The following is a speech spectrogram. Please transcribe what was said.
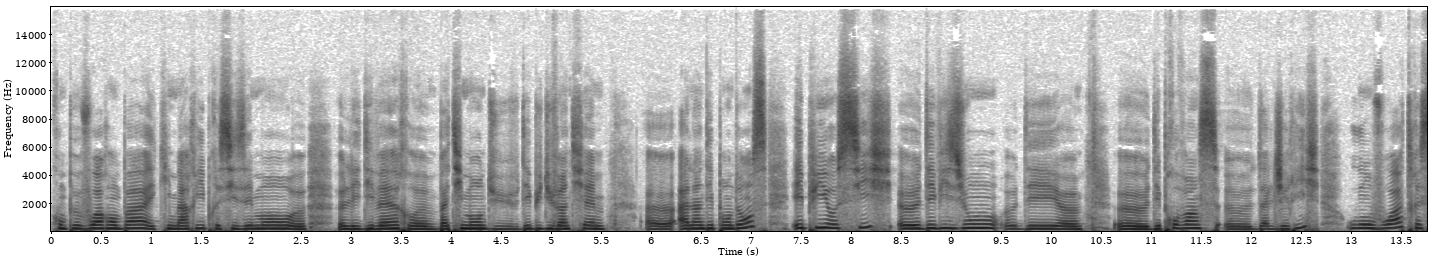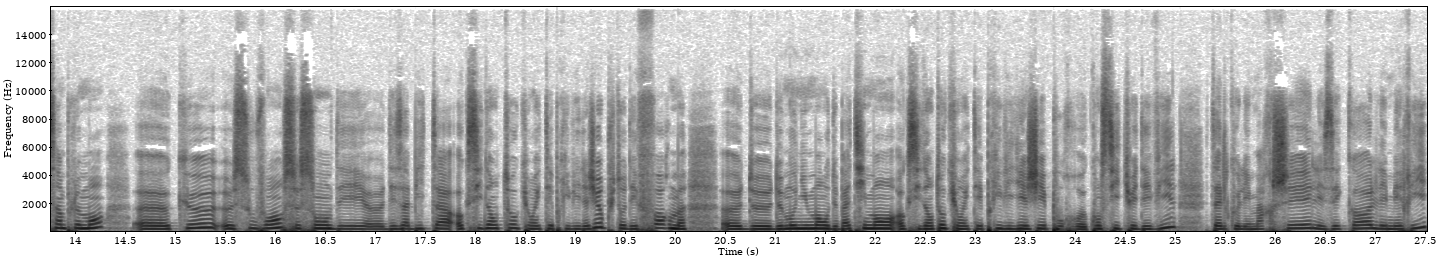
qu'on peut voir en bas et qui marie précisément les divers bâtiments du début du XXe à l'indépendance, et puis aussi euh, des visions euh, des, des provinces d'Algérie, où on voit très simplement que souvent ce sont des, des, habitats occidentaux qui ont été privilégiés, ou plutôt des formes de, de, monuments ou de bâtiments occidentaux qui ont été privilégiés pour constituer des villes, telles que les marchés, les écoles, les mairies,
